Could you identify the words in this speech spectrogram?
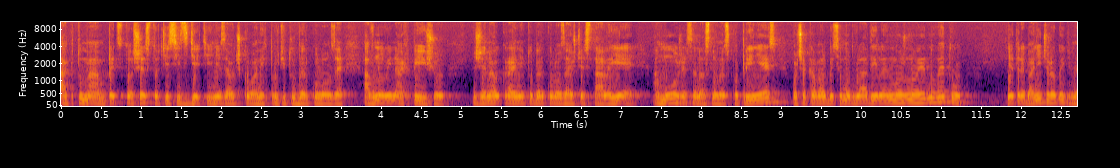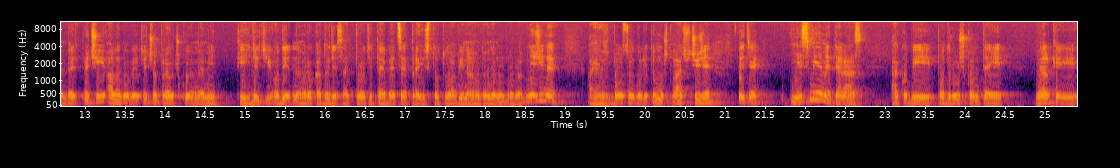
ak tu mám 500-600 tisíc detí nezaočkovaných proti tuberkulóze a v novinách píšu, že na Ukrajine tuberkulóza ešte stále je a môže sa na Slovensko priniesť, očakával by som od vlády len možno jednu vetu. Netreba nič robiť, sme bezpečí, alebo viete čo, preočkujeme my tých detí od jedného roka do 10 proti TBC pre istotu, aby náhodou nebol problém. Nič iné. A ja bol som kvôli tomu štváč. Čiže, viete, nesmieme teraz akoby pod rúškom tej veľkej e,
